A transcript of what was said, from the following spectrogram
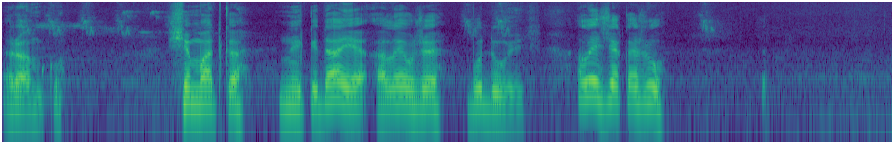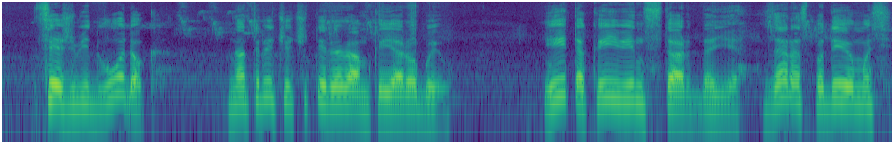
рамку. Ще матка не кидає, але вже будують. Але ж я кажу, це ж відводок на 3 чи 4 рамки я робив. І такий він старт дає. Зараз подивимось,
